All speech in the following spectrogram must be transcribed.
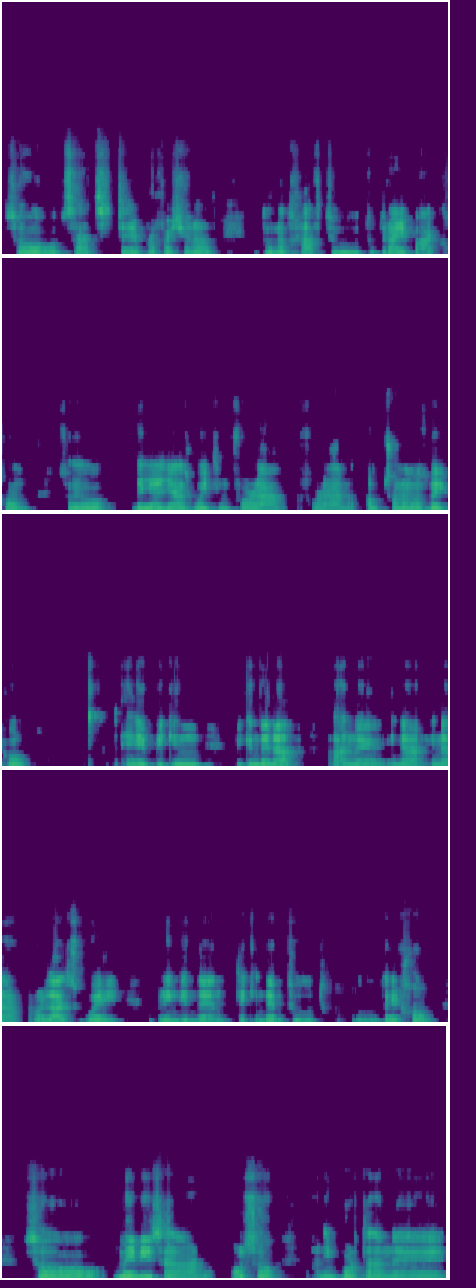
so such uh, professionals do not have to to drive back home. So they are just waiting for a for an autonomous vehicle, uh, picking picking them up and uh, in a in a relaxed way, bringing them, taking them to, to their home. So maybe it's also an important uh,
